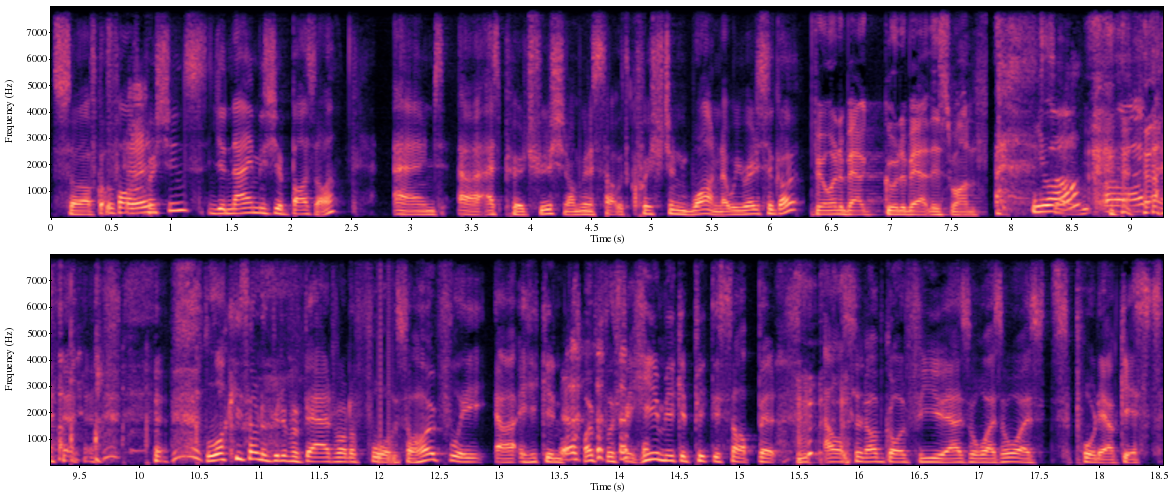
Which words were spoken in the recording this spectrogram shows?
So I've got okay. five questions. Your name is your buzzer, and uh, as per tradition, I'm going to start with question one. Are we ready to go? Feeling about good about this one. You so, are? All right. Lockie's on a bit of a bad run of form, so hopefully uh, he can. Hopefully for him, he can pick this up. But Alison, I'm going for you as always. Always support our guests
